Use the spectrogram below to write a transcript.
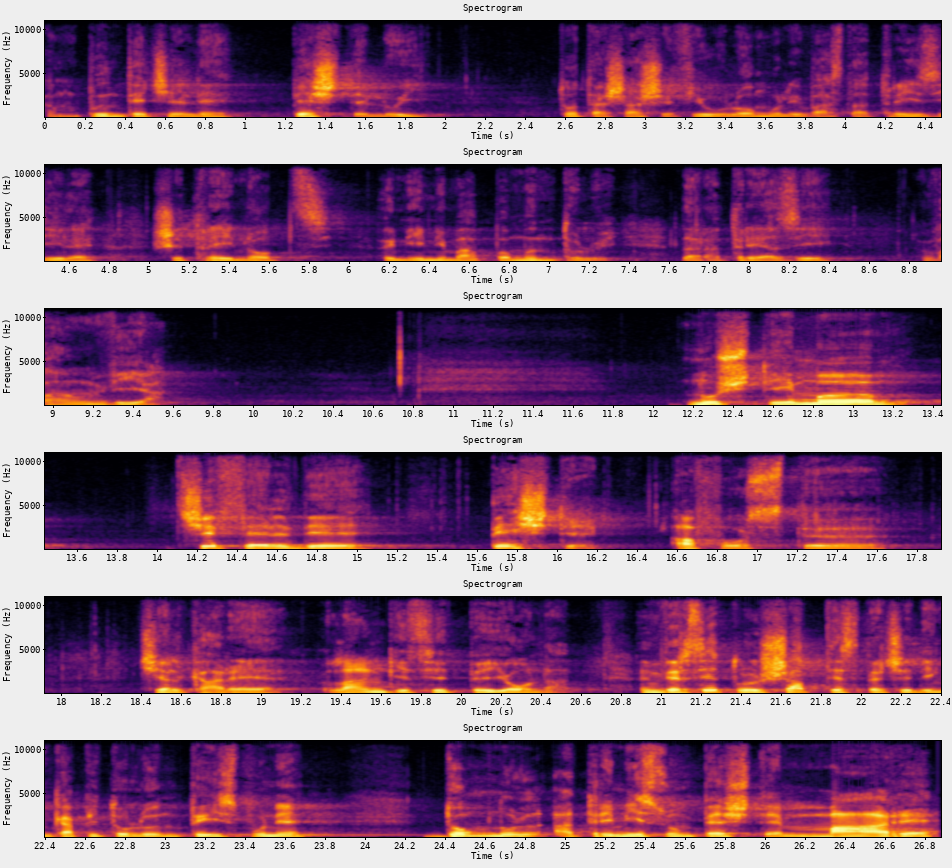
în pântecele peștelui, tot așa și Fiul omului va sta trei zile și trei nopți în inima pământului, dar a treia zi va învia. Nu știm uh, ce fel de pește a fost uh, cel care l-a înghițit pe Iona. În versetul 17 din capitolul 1 spune Domnul a trimis un pește mare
